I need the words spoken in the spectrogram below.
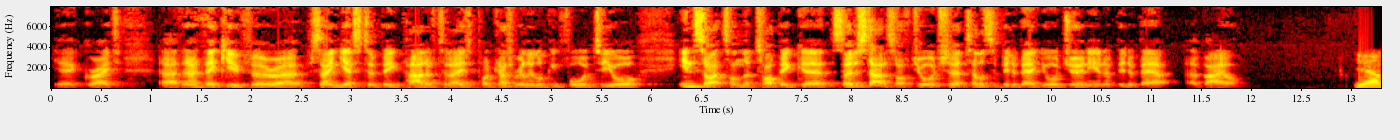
Yeah, great. Uh, no, thank you for uh, saying yes to being part of today's podcast. Really looking forward to your insights on the topic. Uh, so, to start us off, George, uh, tell us a bit about your journey and a bit about Avail. Yeah,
